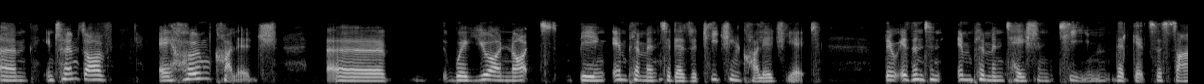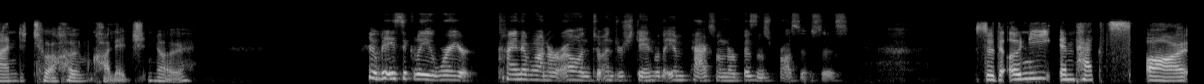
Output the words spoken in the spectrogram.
Um, in terms of a home college, uh, where you are not being implemented as a teaching college yet, there isn't an implementation team that gets assigned to a home college, no. So basically, we're kind of on our own to understand what the impacts on our business processes. So the only impacts are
